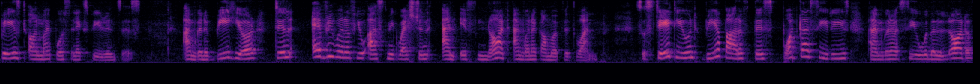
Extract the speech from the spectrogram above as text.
based on my personal experiences. I'm going to be here till every one of you ask me question and if not, I'm going to come up with one. So stay tuned, be a part of this podcast series and I'm going to see you with a lot of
